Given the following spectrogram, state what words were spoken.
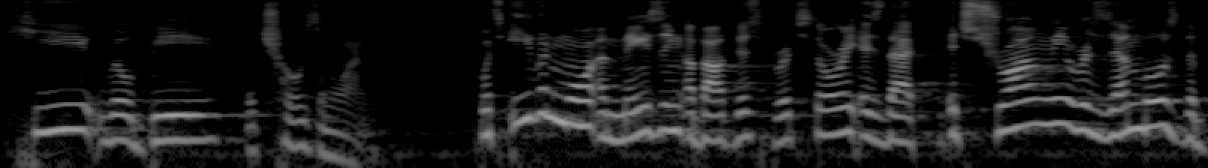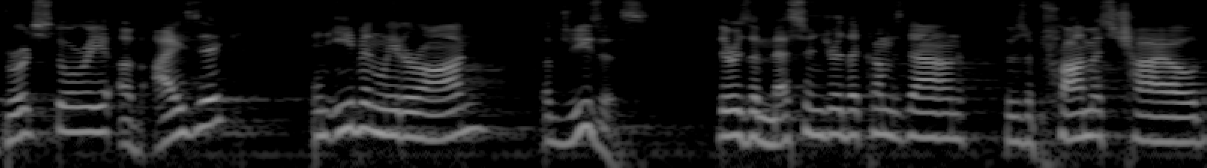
He will be the chosen one. What's even more amazing about this birth story is that it strongly resembles the birth story of Isaac and even later on of Jesus. There is a messenger that comes down, there's a promised child,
